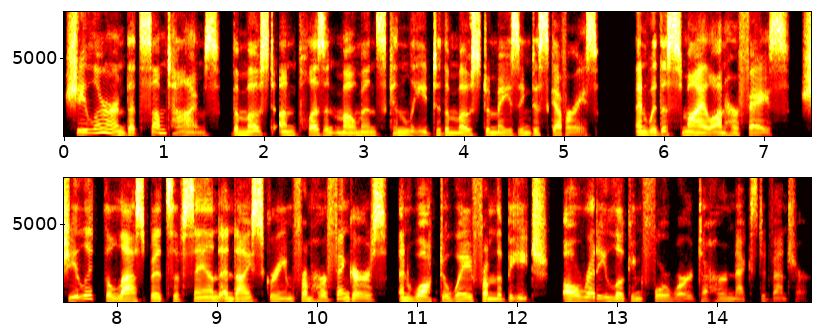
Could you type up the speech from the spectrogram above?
She learned that sometimes the most unpleasant moments can lead to the most amazing discoveries. And with a smile on her face, she licked the last bits of sand and ice cream from her fingers and walked away from the beach, already looking forward to her next adventure.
